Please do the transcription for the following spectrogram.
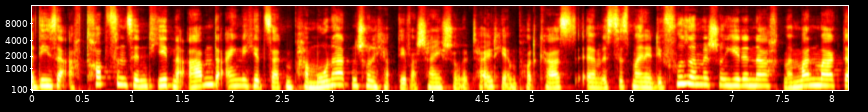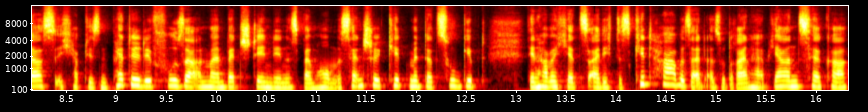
diese acht Tropfen sind jeden Abend eigentlich jetzt seit ein paar Monaten schon. Ich habe die wahrscheinlich schon geteilt hier im Podcast. Ähm, ist das meine Diffusermischung jede Nacht? Mein Mann mag das. Ich habe diesen Petal Diffuser an meinem Bett stehen, den es beim Home Essential Kit mit dazu gibt. Den habe ich jetzt, seit ich das Kit habe, seit also dreieinhalb Jahren circa.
